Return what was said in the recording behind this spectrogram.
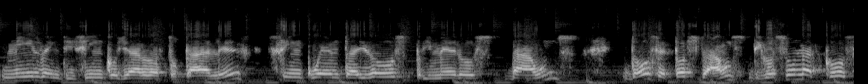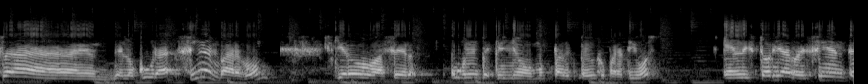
1025 yardas totales, 52 primeros downs, 12 touchdowns. Digo, es una cosa de locura. Sin embargo, quiero hacer un pequeño un par de comparativos. En la historia reciente,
